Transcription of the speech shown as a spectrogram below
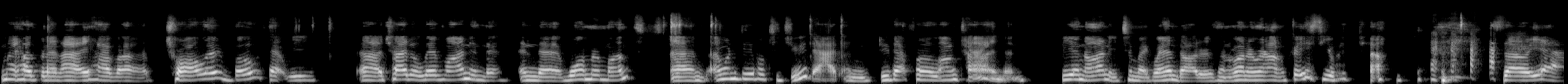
my husband and I have a trawler boat that we uh, try to live on in the in the warmer months. And I want to be able to do that and do that for a long time and be an auntie to my granddaughters and run around crazy with them. so yeah.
